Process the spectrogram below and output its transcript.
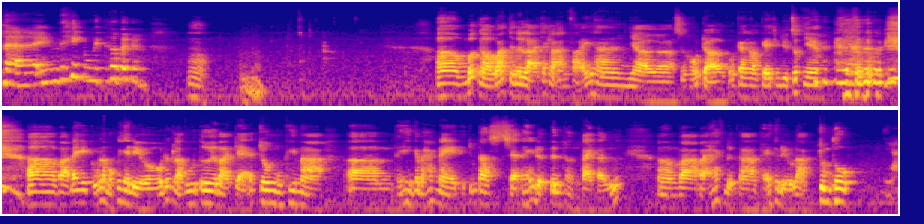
là em biết vui tươi rồi. À uh, bất ngờ quá cho nên là chắc là anh phải uh, nhờ uh, sự hỗ trợ của karaoke trên youtube nha. Uh, và đây cũng là một cái giai điệu rất là vui tươi và trẻ trung. Khi mà uh, thể hiện cái bài hát này thì chúng ta sẽ thấy được tinh thần tài tử uh, và bài hát được uh, thể theo điệu là trung thu. Yeah.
